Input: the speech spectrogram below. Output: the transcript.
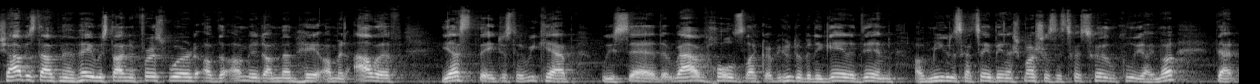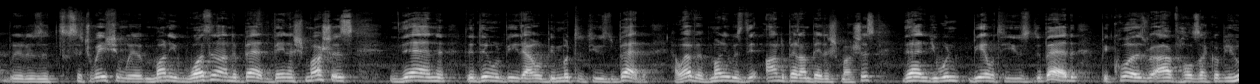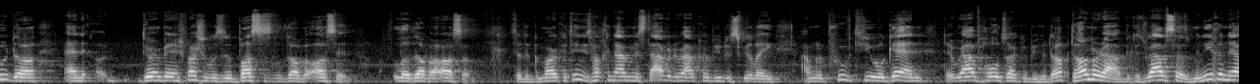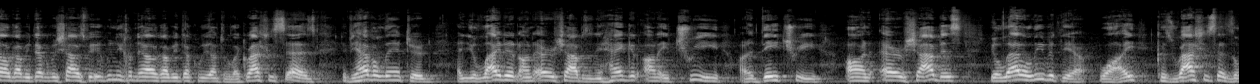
Shabbos Daf Memhei, we're starting the first word of the Amid on Memhei Amid Aleph. Yesterday, just to recap, we said that Rav holds like Rabbi Huda ben Din of Migudis Katzei Ben Hashmashas that there's a situation where money wasn't on the bed Ben Hashmashas, then the din would be that would be mutter to use the bed. However, if money was on the bed on Ben Hashmashas, then you wouldn't be able to use the bed because Rav holds like Rabbi Huda, and during Ben Hashmashas was the basis l'dava asid, l'dava asid. So the Gemara continues, I'm going to prove to you again that Rav holds Rav Rav, because Rav says, Like Rashi says, if you have a lantern and you light it on Erev Shabbos and you hang it on a tree, on a day tree, on Erev Shabbos, you're allowed to leave it there. Why? Because Rashi says the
